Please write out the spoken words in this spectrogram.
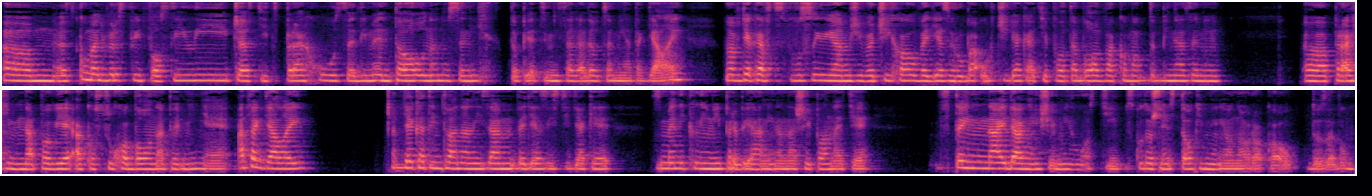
um, skúmať vrstvy fosílií, častíc prachu, sedimentov nanosených topiacimi sa ľadovcami a tak ďalej. No a vďaka fosíliám živočíchov vedia zhruba určiť, aká teplota bola v akom období na Zemi. Uh, prach im napovie, ako sucho bolo na pevnine a tak ďalej. Vďaka týmto analýzam vedia zistiť, aké zmeny klímy prebiehali na našej planete v tej najdávnejšej minulosti, skutočne stovky miliónov rokov dozadu.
